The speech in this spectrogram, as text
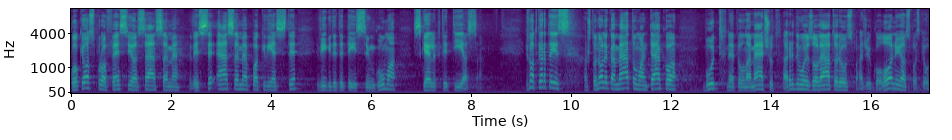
kokios profesijos esame, visi esame pakviesti vykdyti teisingumą, skelbti tiesą. Žinot, kartais 18 metų man teko būti nepilnamečių ardymo izolatoriaus, pažiūrėjau, kolonijos, paskiau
